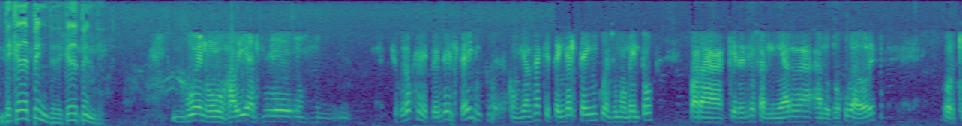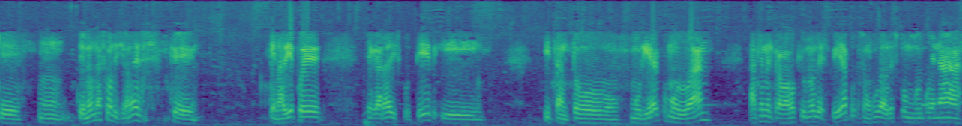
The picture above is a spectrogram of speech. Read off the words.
¿De qué depende? ¿De qué depende? Bueno, Javier, eh, yo creo que depende del técnico, de la confianza que tenga el técnico en su momento para quererlos alinear a, a los dos jugadores, porque mm, tiene unas condiciones que, que nadie puede llegar a discutir y, y tanto Muriel como Duan hacen el trabajo que uno les pida porque son jugadores con muy buena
